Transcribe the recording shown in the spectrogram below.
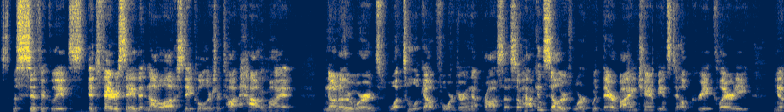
specifically, it's it's fair to say that not a lot of stakeholders are taught how to buy it. You know, in other words, what to look out for during that process. So how can sellers work with their buying champions to help create clarity you know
